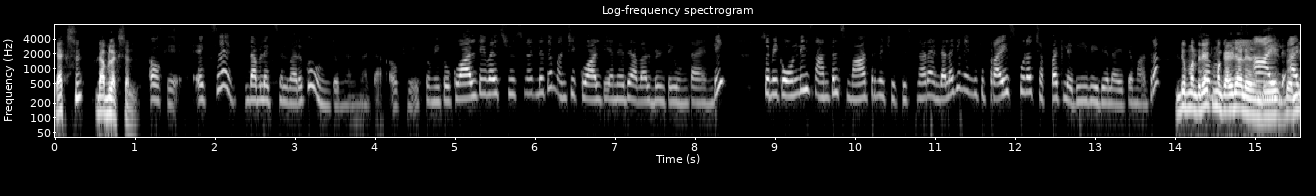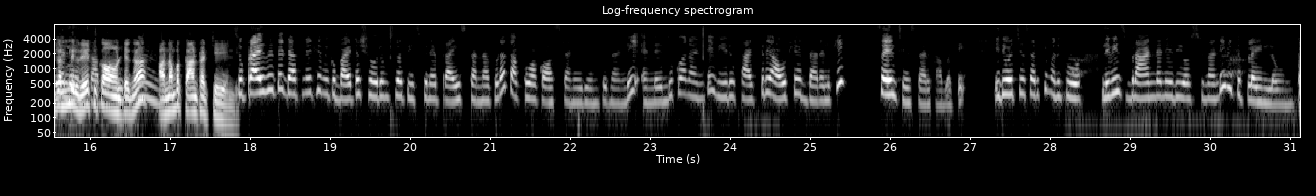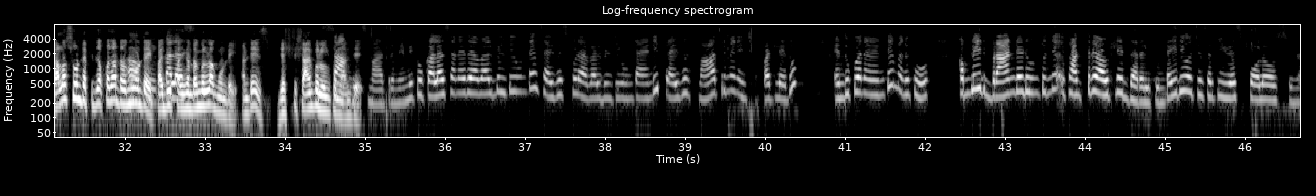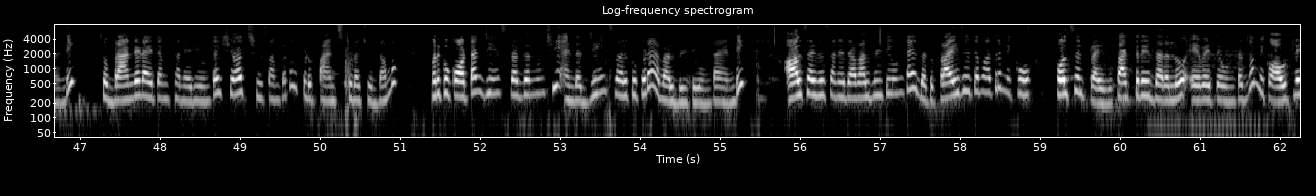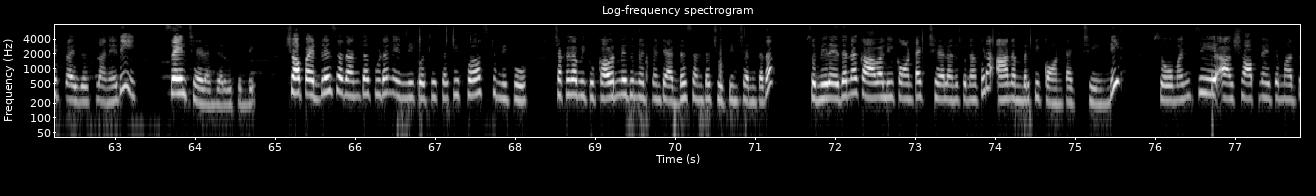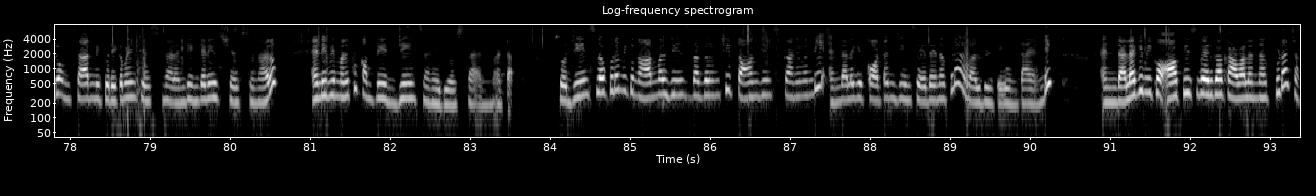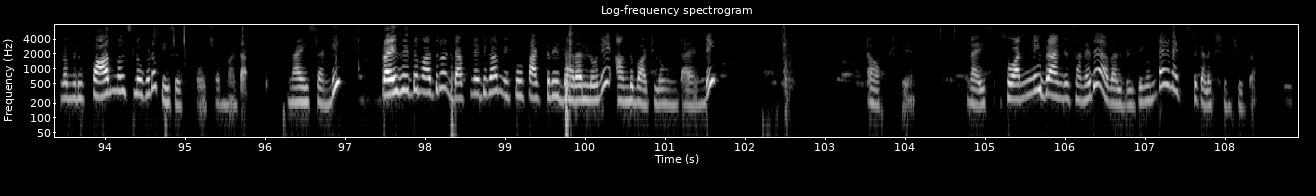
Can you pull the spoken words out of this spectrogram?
X double XL okay. X double XL వరకు ఉంటుంది అనమాట ఓకే. సో మీకు క్వాలిటీ వైజ్ చూసినట్లయితే మంచి క్వాలిటీ అనేది అవైలబిలిటీ ఉంటాయండి. సో మీకు ఓన్లీ శాంపిల్స్ మాత్రమే చూపిస్తున్నారు. అండ్ అలాగే నేను మీకు ప్రైస్ కూడా చెప్పట్లేదు ఈ వీడియోలో అయితే మాత్రం. అంటే మన రేట్ So, మాకు ఐడియా లేదండి. రేట్. కావాలంటే. ఆ నెంబర్ కాంటాక్ట్ చేయండి. సో ప్రైస్ అయితే డెఫినెట్లీ మీకు బయట షోరూమ్స్లో తీసుకునే ప్రైస్ కన్నా కూడా తక్కువ కాస్ట్ అనేది ఉంటుందండి. అండ్ ఎందుకు అని అంటే వీరు ఫ్యాక్టరీ అవుట్లెట్ ధరలకి సేల్ చేస్తారు కాబట్టి. ఇది వచ్చేసరికి మనకు లివిస్ బ్రాండ్ అనేది వస్తుందండి విత్ ప్లెయిన్లో ఉంటుంది. కలర్స్ ఉంటాయి. ప్రతి ఒక్క రంగులు ఉంటాయి. పది. పదిహేను రంగుల దాకా ఉంటాయి. అంటే జస్ట్ షాంపుల్ ఉంటుంది అంతే. మాత్రమే. మీకు కలర్స్ అనేది అవైలబిలిటీ ఉంటాయి. సైజెస్ కూడా అవైలబిలిటీ ఉంటాయండి. ప్రైజెస్ మాత్రమే నేను చెప్పట్లేదు. ఎందుకు అని అంటే మనకు కంప్లీట్ బ్రాండెడ్ ఉంటుంది. ఫ్యాక్టరీ అవుట్లెట్ ధరలకు ఉంటాయి. ఇది వచ్చేసరికి యూఎస్ పోలో వస్తుందండి. సో బ్రాండెడ్ ఐటమ్స్ అనేది ఉంటాయి. షర్ట్స్ చూసాం కదా. ఇప్పుడు ప్యాంట్స్ కూడా చూద్దాము. మనకు కాటన్ జీన్స్ దగ్గర నుంచి అండ్ జీన్స్ వరకు కూడా అవైలబిలిటీ ఉంటాయండి. ఆల్ సైజెస్ అనేది అవైలబిలిటీ ఉంటాయి. దట్ ప్రైస్ అయితే మాత్రం మీకు హోల్సేల్ ప్రైస్ ఫ్యాక్టరీ ధరలు ఏవైతే ఉంటుందో మీకు అవుట్లెట్ ప్రైజెస్లో అనేది సేల్ చేయడం జరుగుతుంది. షాప్ అడ్రస్ అదంతా కూడా నేను మీకు వచ్చేసరికి ఫస్ట్ మీకు చక్కగా మీకు కవర్ మీద ఉన్నటువంటి అడ్రస్ అంతా చూపించాను కదా. సో మీరు ఏదైనా కావాలి కాంటాక్ట్ చేయాలనుకున్నా కూడా ఆ నెంబర్కి కాంటాక్ట్ చేయండి. సో మంచి ఆ షాప్ని అయితే మాత్రం సార్ మీకు రికమెండ్ చేస్తున్నారండి ఇంట్రడ్యూస్ చేస్తున్నారు. అండ్ ఇవి మనకు కంప్లీట్ జీన్స్ అనేది వస్తాయన్నమాట. సో జీన్స్లో కూడా మీకు నార్మల్ జీన్స్ దగ్గర నుంచి టాన్ జీన్స్ కానివ్వండి అండ్ అలాగే కాటన్ జీన్స్ ఏదైనా కూడా అవైలబిలిటీ ఉంటాయండి. అండ్ అలాగే మీకు ఆఫీస్ వేర్గా కావాలన్నా కూడా చక్కగా మీరు ఫార్మల్స్లో కూడా తీసేసుకోవచ్చు అనమాట నైస్ అండి. ప్రైస్ అయితే మాత్రం డెఫినెట్గా మీకు ఫ్యాక్టరీ ధరల్లోనే అందుబాటులో ఉంటాయండి. ఓకే. నైస్. సో అన్ని బ్రాండెస్ అనేది అవైలబిలిటీ ఉంటాయి. నెక్స్ట్ కలెక్షన్ చూద్దాం.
